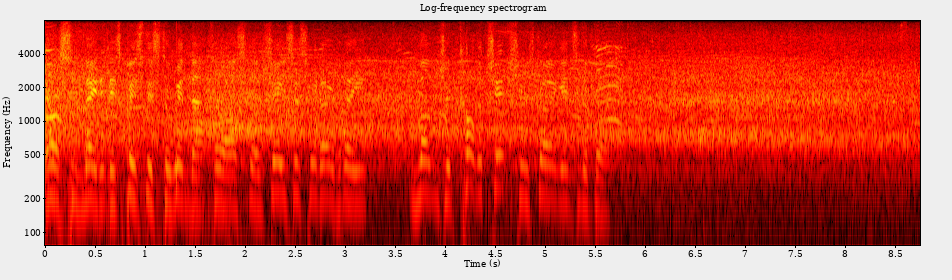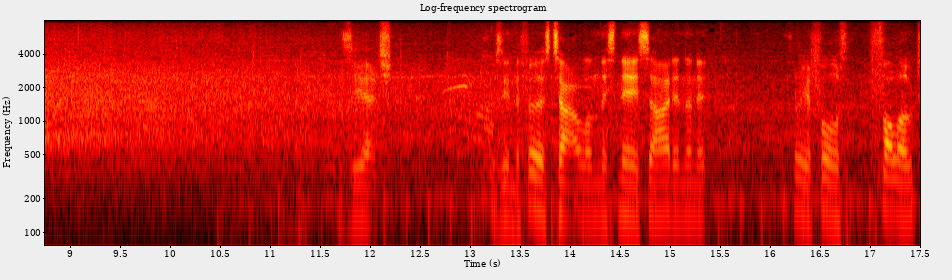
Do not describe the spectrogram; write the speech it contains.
Nelson made it his business to win that for Arsenal. Jesus went over the lunge of Kovacic, who's going into the box. Ziyech was in the first tackle on this near side and then it, three or four followed.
